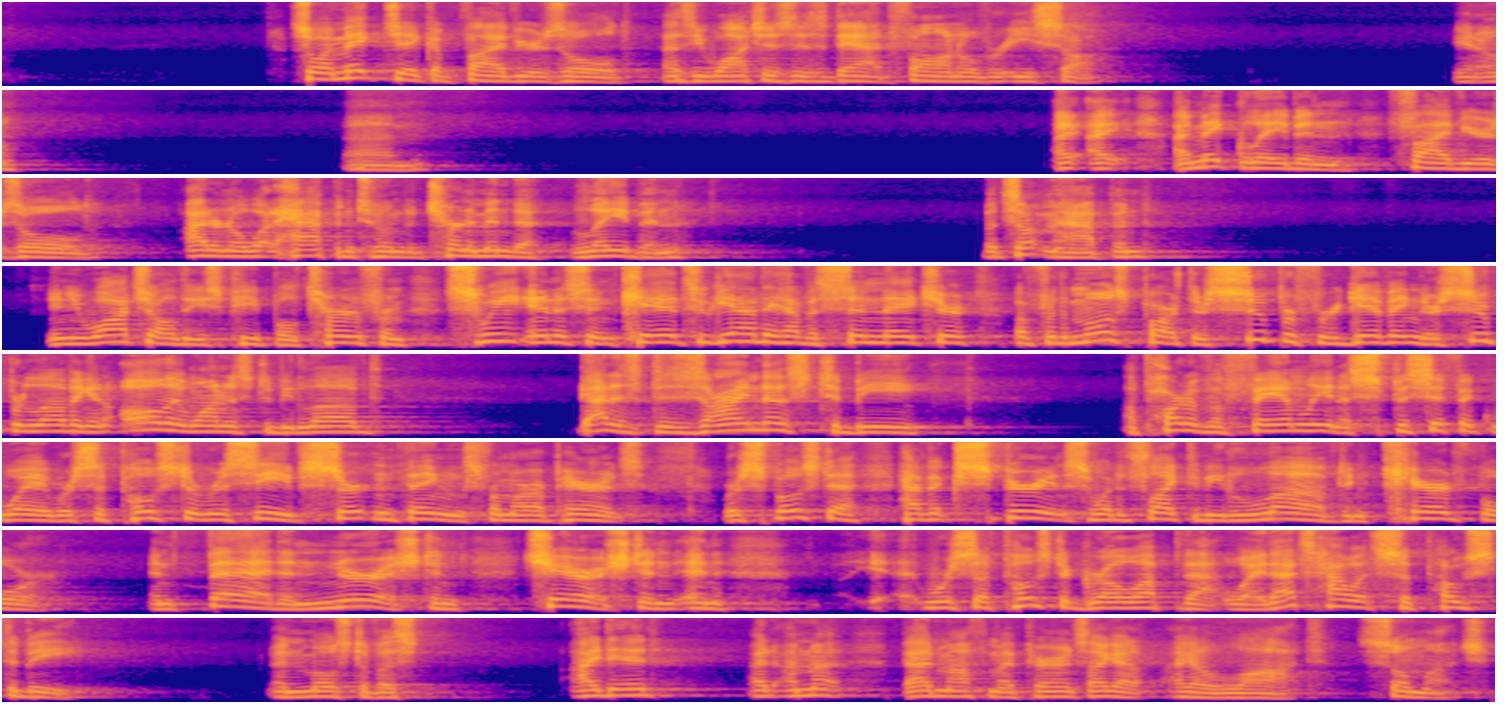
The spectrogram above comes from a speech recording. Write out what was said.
So I make Jacob five years old as he watches his dad fawn over Esau. You know? Um, I, I, I make Laban five years old. I don't know what happened to him to turn him into Laban, but something happened. And you watch all these people turn from sweet, innocent kids who, yeah, they have a sin nature, but for the most part, they're super forgiving, they're super loving, and all they want is to be loved. God has designed us to be a part of a family in a specific way. We're supposed to receive certain things from our parents. We're supposed to have experienced what it's like to be loved and cared for and fed and nourished and cherished and, and we're supposed to grow up that way. That's how it's supposed to be. And most of us, I did. I, am not bad mouthing my parents. I got, I got a lot, so much.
